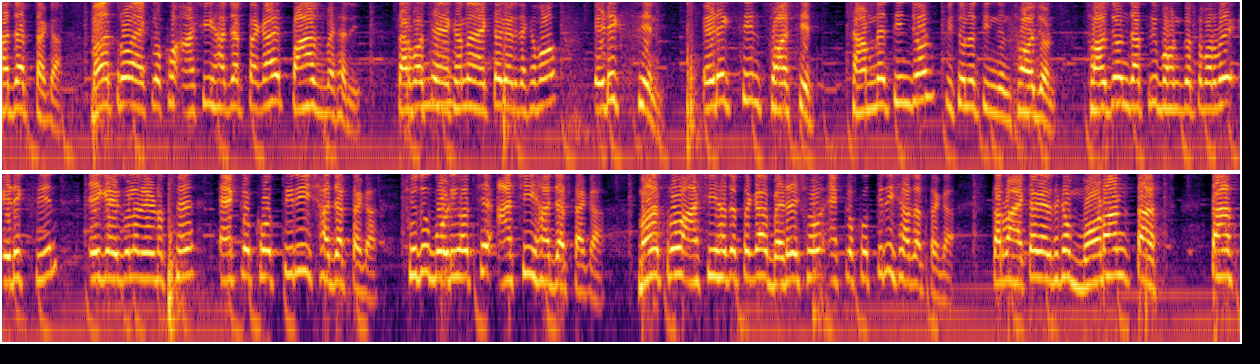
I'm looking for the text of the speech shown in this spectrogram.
হাজার টাকা। মাত্র এক লক্ষ আশি হাজার টাকায় পাঁচ ব্যাটারি। তারপর হচ্ছে এখানে একটা গাড়ি দেখাবো এডিক্সিন। এডিক্সিন ছয় সিট। সামনে তিনজন পিছনে তিনজন ছয় জন ছয় জন যাত্রী বহন করতে পারবে এডিক্সিন। এই গাড়িগুলোর রেট হচ্ছে এক লক্ষ তিরিশ হাজার টাকা। শুধু বডি হচ্ছে আশি হাজার টাকা। মাত্র আশি হাজার টাকা ব্যাটারি সহ এক লক্ষ তিরিশ হাজার টাকা। তারপর একটা গাড়ি দেখো মডার্ন টাস্ট টাস্ট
